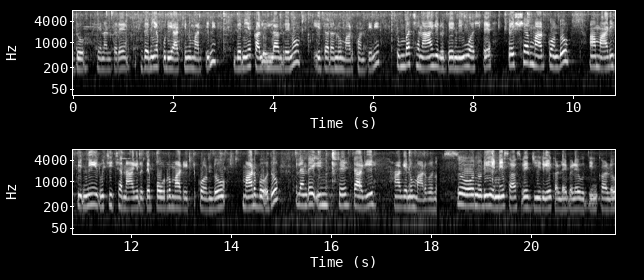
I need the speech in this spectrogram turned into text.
ಇದು ಏನಂತಾರೆ, ಧನಿಯ ಪುಡಿ ಹಾಕಿನೂ ಮಾಡ್ತೀನಿ. ಧನಿಯ ಕಾಳು ಇಲ್ಲ ಅಂದ್ರೂ ಈ ಥರನೂ ಮಾಡ್ಕೊತೀನಿ. ತುಂಬ ಚೆನ್ನಾಗಿರುತ್ತೆ. ನೀವು ಅಷ್ಟೇ ಫ್ರೆಶ್ಶಾಗಿ ಮಾಡಿಕೊಂಡು ಮಾಡಿ ತಿನ್ನಿ. ರುಚಿ ಚೆನ್ನಾಗಿರುತ್ತೆ. ಪೌಡ್ರ್ ಮಾಡಿ ಇಟ್ಕೊಂಡು ಮಾಡ್ಬೋದು. ಇಲ್ಲಾಂದರೆ ಇನ್ಸ್ಟೆಂಟಾಗಿ ಹಾಗೇನೂ ಮಾಡ್ಬೋದು. ಸೊ ನೋಡಿ ಎಣ್ಣೆ, ಸಾಸಿವೆ, ಜೀರಿಗೆ, ಕಡಲೆಬೇಳೆ, ಉದ್ದಿನಕಾಳು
